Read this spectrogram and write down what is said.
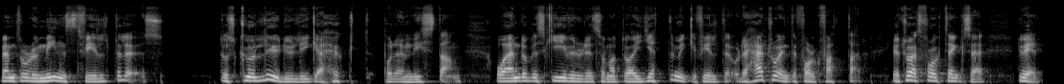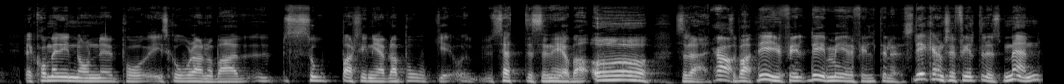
vem tror du är minst filterlös? Då skulle ju du ligga högt på den listan. Och ändå beskriver du det som att du har jättemycket filter. Och det här tror jag inte folk fattar. Jag tror att folk tänker så här, du vet, det kommer in någon eh, på, i skolan och bara eh, sopar sin jävla bok och sätter sig ner och bara åh! Sådär. Ja, så bara, det, är ju fil, det är mer filterlöst. det kanske är filterlöst, men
